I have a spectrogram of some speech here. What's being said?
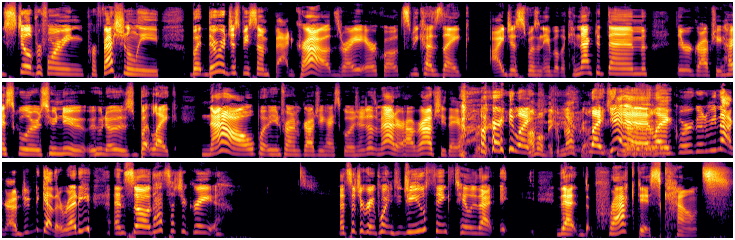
still performing professionally, but there would just be some bad crowds, right? Air quotes because like I just wasn't able to connect with them. They were grouchy high schoolers. Who knew? Who knows? But like now, put me in front of grouchy high schoolers, and it doesn't matter how grouchy they are. Right. like I'm gonna make them not grouchy. like yeah, like we're gonna be not grouchy together. Ready? And so that's such a great. That's such a great point. Do you think Taylor that it, that the practice counts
